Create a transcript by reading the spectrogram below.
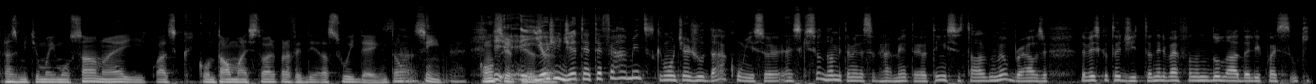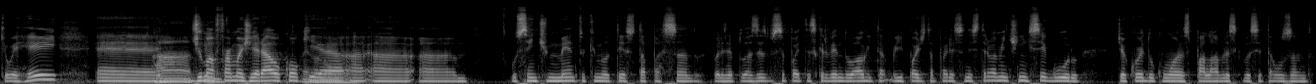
transmitir uma emoção, não é? E quase que contar uma história para vender a sua ideia. Então, Exato. sim, é. com certeza. E, e, hoje em dia tem até ferramentas que vão te ajudar com isso. Eu esqueci o nome também dessa ferramenta. Eu tenho isso instalado no meu browser. Da vez que eu estou digitando, ele vai falando do lado ali quais, o que, que eu errei, é, ah, de sim. uma forma geral, qual que é, é a, a, a o sentimento que o meu texto está passando. Por exemplo, às vezes você pode estar escrevendo algo e, tá, e pode estar parecendo extremamente inseguro de acordo com as palavras que você está usando.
